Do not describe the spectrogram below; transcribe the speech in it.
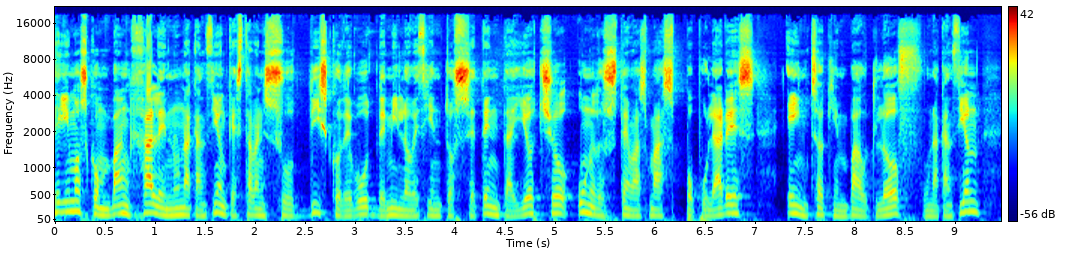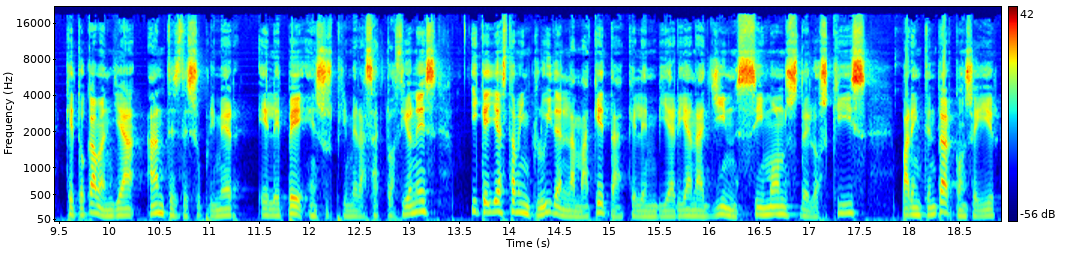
Seguimos con Van Halen, una canción que estaba en su disco debut de 1978, uno de sus temas más populares, Ain't Talking About Love, una canción que tocaban ya antes de su primer LP en sus primeras actuaciones y que ya estaba incluida en la maqueta que le enviarían a Gene Simmons de los Keys para intentar conseguir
